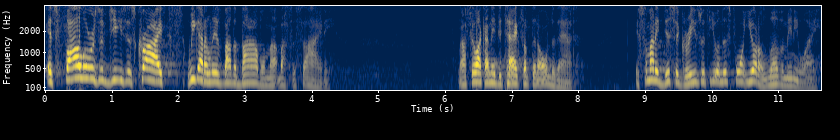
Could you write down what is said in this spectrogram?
as followers of Jesus Christ, we got to live by the Bible, not by society. Now, I feel like I need to tag something onto that. If somebody disagrees with you on this point, you ought to love them anyway.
